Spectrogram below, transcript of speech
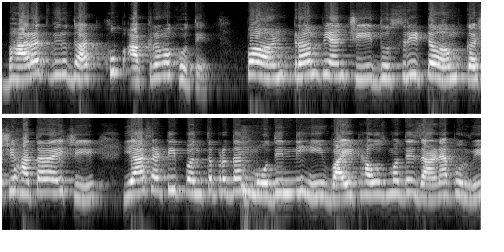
भारत विरोधात खूप आक्रमक होते. पण ट्रम्प यांची दुसरी टर्म कशी हाताळायची यासाठी पंतप्रधान मोदींनीही व्हाईट हाऊसमध्ये जाण्यापूर्वी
